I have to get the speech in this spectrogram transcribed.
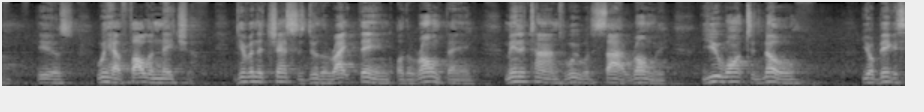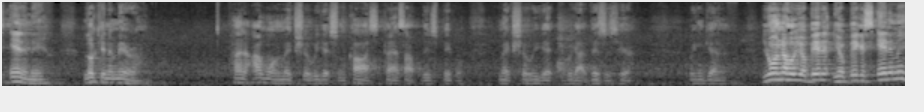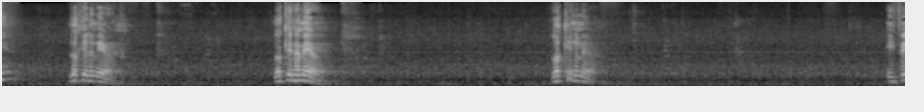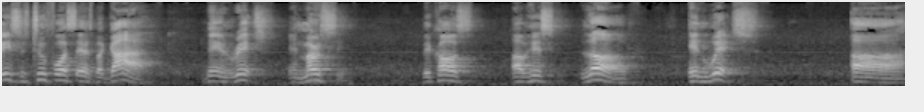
is we have fallen nature. Given the chance to do the right thing or the wrong thing, many times we will decide wrongly. You want to know your biggest enemy, look in the mirror. Honey, I want to make sure we get some cards to pass out to these people make sure we get we got visitors here. We can get them. You want to know who your, your biggest enemy? Look in the mirror. Look in the mirror. Look in the mirror. Ephesians 2 4 says, But God, being rich in mercy, because of his love, in which uh,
